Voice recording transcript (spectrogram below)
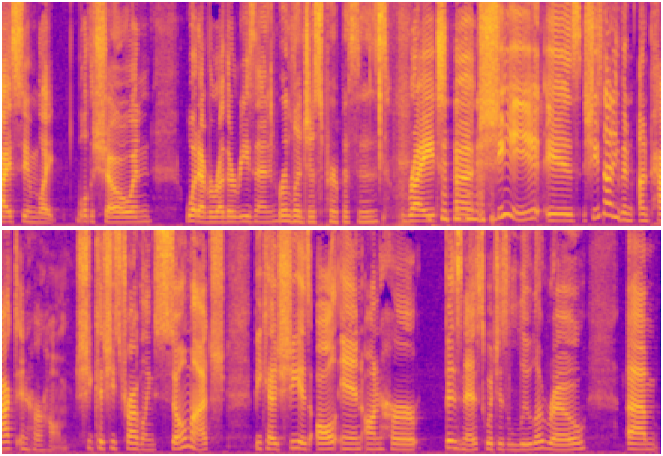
I assume, like, well, the show and whatever other reason. Religious purposes. Right. Uh, she is. She's not even unpacked in her home. She because she's traveling so much because she is all in on her business, which is LuLaRoe. Um,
